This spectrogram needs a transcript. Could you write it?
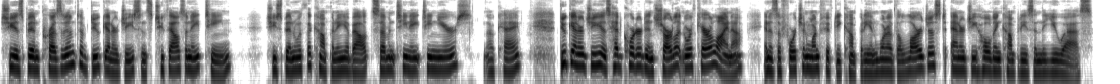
She has been president of Duke Energy since 2018. She's been with the company about 17, 18 years. Okay. Duke Energy is headquartered in Charlotte, North Carolina, and is a Fortune 150 company and one of the largest energy holding companies in the U.S.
